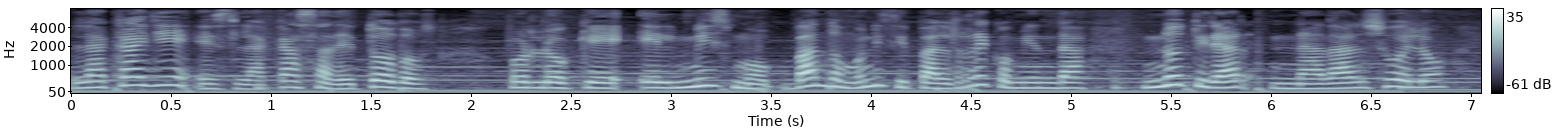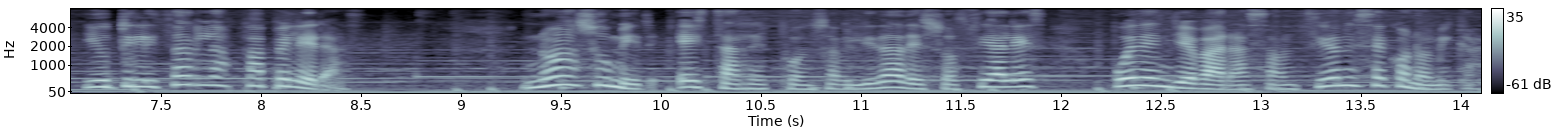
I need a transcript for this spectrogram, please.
La calle es la casa de todos, por lo que el mismo bando municipal recomienda no tirar nada al suelo y utilizar las papeleras. No asumir estas responsabilidades sociales pueden llevar a sanciones económicas.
